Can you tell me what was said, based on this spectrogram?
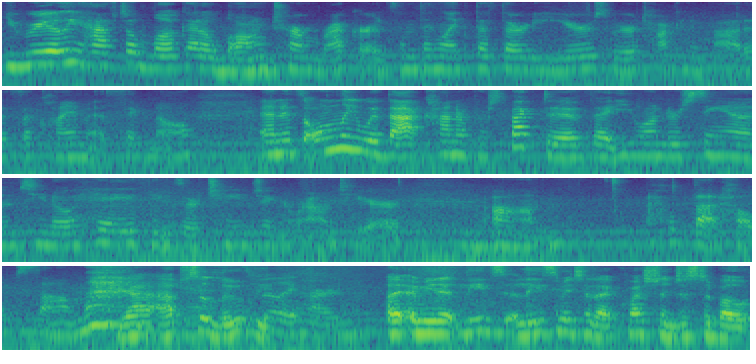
You really have to look at a long term record, something like the 30 years we were talking about as a climate signal. And it's only with that kind of perspective that you understand, you know, hey, things are changing around here. Um, I hope that helps some. Yeah, It's absolutely. really hard. I, I mean, it leads it leads me to that question just about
